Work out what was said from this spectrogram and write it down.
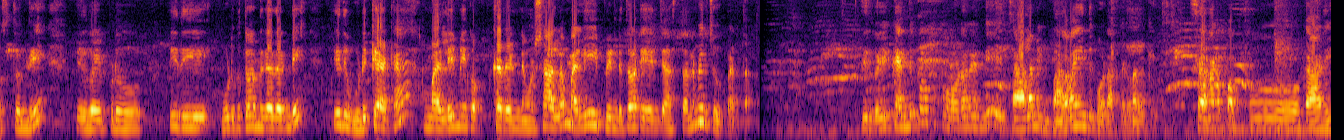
వస్తుంది. ఇదిగో ఇప్పుడు ఇది ఉడుకుతోంది కదండి. ఇది ఉడికాక మళ్ళీ మీకు ఒక్క రెండు నిమిషాల్లో మళ్ళీ ఈ పిండితోటి ఏం చేస్తానో మీకు చూపెడతాను ఇదిగో ఈ కందిపప్పు పౌడర్ అండి చాలా మీకు బలమైంది కూడా పిల్లలకి. శనగపప్పు కానీ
